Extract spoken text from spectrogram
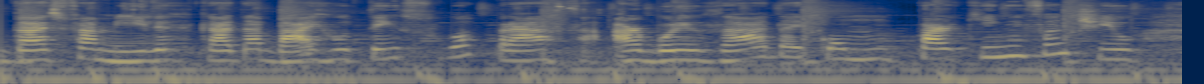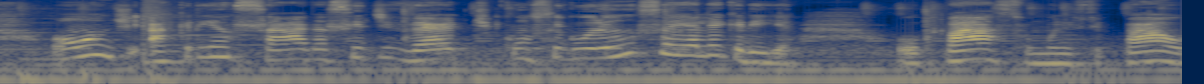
Das famílias, cada bairro tem sua praça arborizada e com um parquinho infantil, onde a criançada se diverte com segurança e alegria. O Paço Municipal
